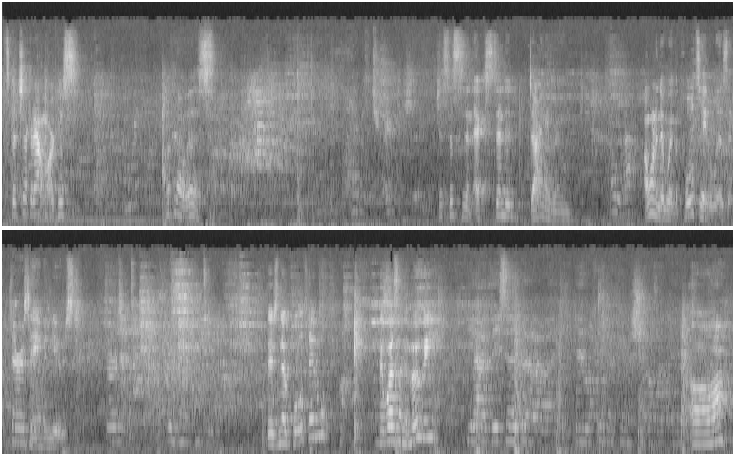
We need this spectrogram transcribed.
Let's go check it out, Marcus. Look at all this. Just this is an extended dining room. Oh wow. I want to know where the pool table is that There isn't. Damon used. There isn't. There's no computer. There's no pool table? There was in the movie. Yeah, they said uh, they left it back in the show. but they, Aw.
